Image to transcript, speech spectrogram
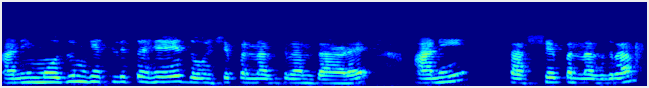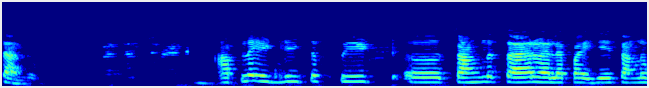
आणि मोजून घेतली तर हे दोनशे पन्नास ग्राम डाळ आहे आणि सातशे पन्नास ग्राम तांदूळ. आपलं इडलीचं पीठ चांगलं तयार व्हायला पाहिजे चांगलं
